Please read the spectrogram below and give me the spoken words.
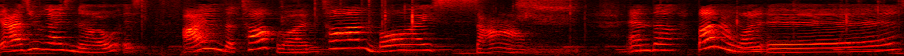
as you guys know, is I am the top one, Tomboy Sound, and the bottom one is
